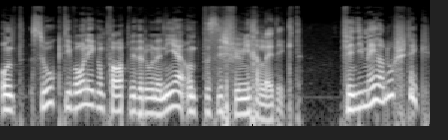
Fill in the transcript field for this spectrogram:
und saugt die Wohnung und fährt wieder unten rein und das ist für mich erledigt. Finde ich mega lustig.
